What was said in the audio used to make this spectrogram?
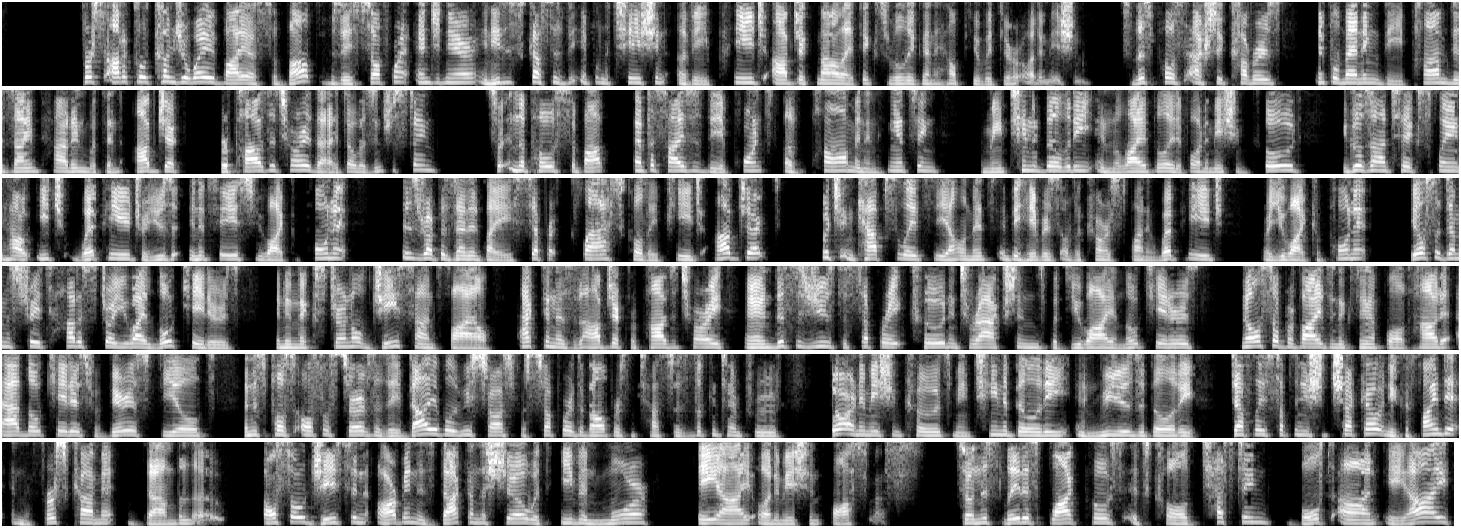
First article comes your way via Sabat, who's a software engineer, and he discusses the implementation of a page object model I think is really going to help you with your automation. So this post actually covers implementing the POM design pattern with an object repository that I thought was interesting. So in the post, Sabat emphasizes the importance of POM in enhancing the maintainability and reliability of automation code. He goes on to explain how each web page or user interface UI component is represented by a separate class called a page object, which encapsulates the elements and behaviors of the corresponding web page or UI component. He also demonstrates how to store UI locators in an external JSON file acting as an object repository. And this is used to separate code interactions with UI and locators. It also provides an example of how to add locators for various fields. And this post also serves as a valuable resource for software developers and testers looking to improve their automation codes, maintainability, and reusability. Definitely something you should check out, and you can find it in the first comment down below. Also, Jason Arbon is back on the show with even more AI automation awesomeness. So in this latest blog post, it's called Testing Bolt On AI.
